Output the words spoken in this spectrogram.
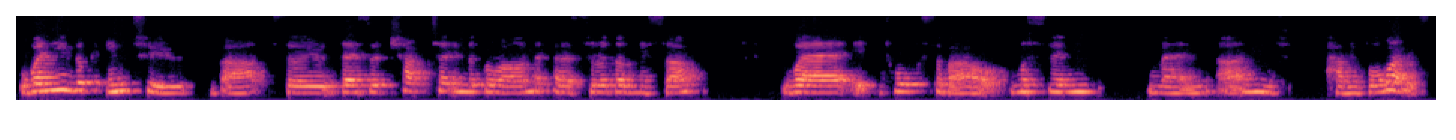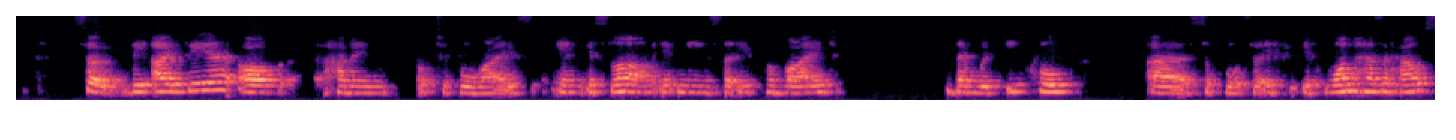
when you look into that, so there's a chapter in the Quran, uh, Surah Al-Nisa, where it talks about Muslim men and having four wives. So the idea of having up to four wives in Islam, it means that you provide them with equal uh, support. So if, if one has a house,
